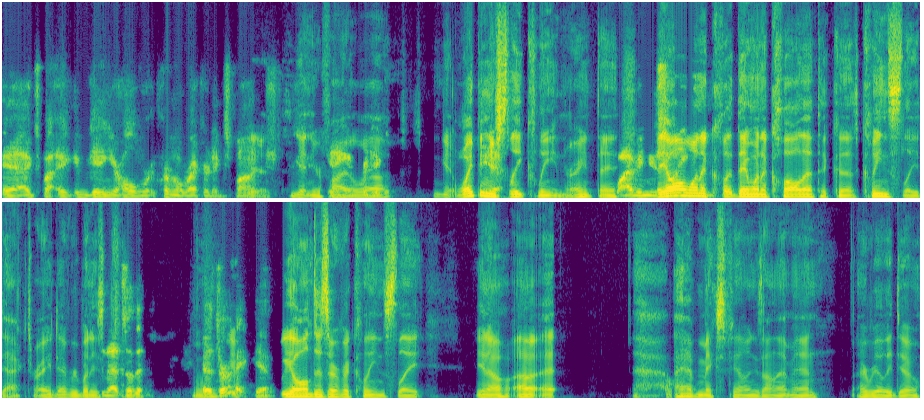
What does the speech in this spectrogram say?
yeah, exp- getting your whole criminal record expunged, yeah, getting your file. Getting uh, wiping yeah. your slate clean, right? They wiping they all want to cl- they want to call that the clean slate act, right? Everybody's that's a, that's right. Yeah, we all deserve a clean slate. You know, uh, I have mixed feelings on that, man. I really do.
